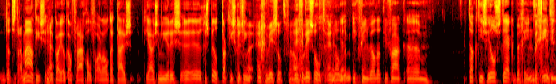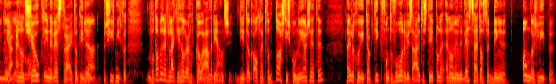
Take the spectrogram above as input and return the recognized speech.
dat is dramatisch. En dan kan je ook afvragen of er altijd thuis op de juiste manier is eh, gespeeld, tactisch gezien. En gewisseld vooral. En gewisseld. En dan Ja, ik vind wel dat hij vaak ehm, tactisch heel sterk begint. begint. Het idee, Ja, en dan choked in de wedstrijd. Dat hij Ja. er precies niet kan. Wat dat betreft lijkt hij heel erg op Co Adriaanse. Die het ook altijd fantastisch kon neerzetten. Hele goede tactiek van tevoren wist uit te stippelen. En dan in de wedstrijd, als er dingen anders liepen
